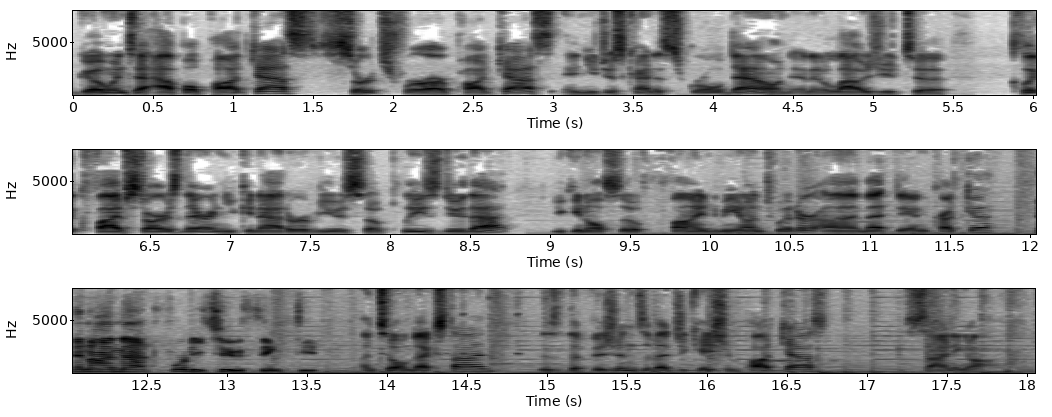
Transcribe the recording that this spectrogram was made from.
go into Apple Podcasts, search for our podcast, and you just kind of scroll down, and it allows you to click five stars there, and you can add a review. So please do that. You can also find me on Twitter. I'm at Dan Krutka. And I'm at 42 Think Deep. Until next time, this is the Visions of Education podcast, signing off.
